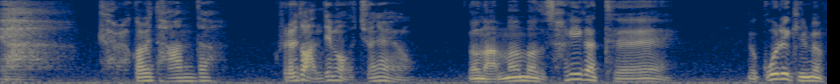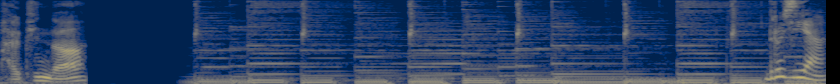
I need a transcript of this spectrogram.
야, 별걸 다 한다. 그래도 안 되면 어쩌냐, 형. 넌 앞만 봐도 사기 같아. 너 꼬리 길면 밟힌다. Друзья,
